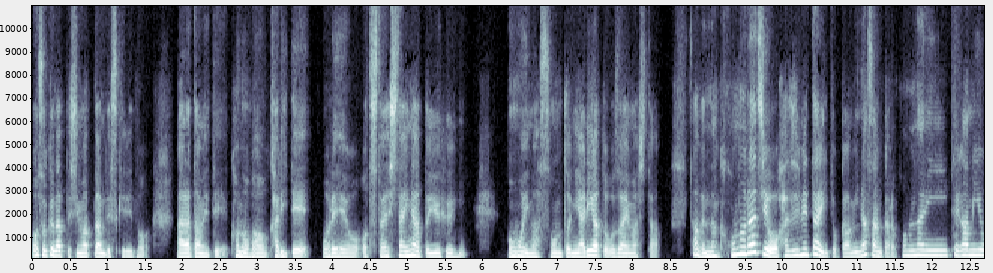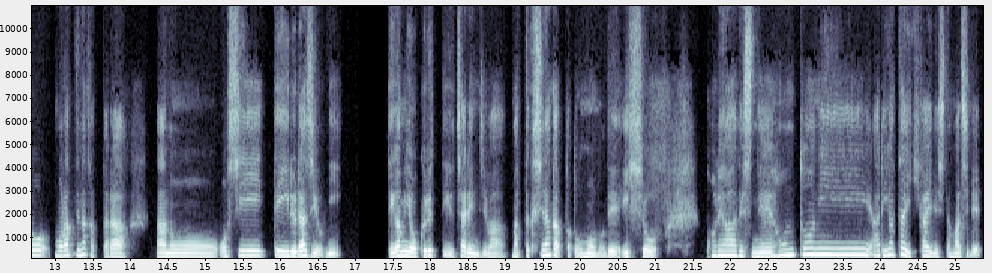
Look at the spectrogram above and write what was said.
遅くなってしまったんですけれど、改めてこの場を借りてお礼をお伝えしたいなというふうに思います。本当にありがとうございました。多分なんかこのラジオを始めたりとか、皆さんからこんなに手紙をもらってなかったら、あのー、推しているラジオに手紙を送るっていうチャレンジは全くしなかったと思うので、一生。これはですね、本当にありがたい機会でした、マジで。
